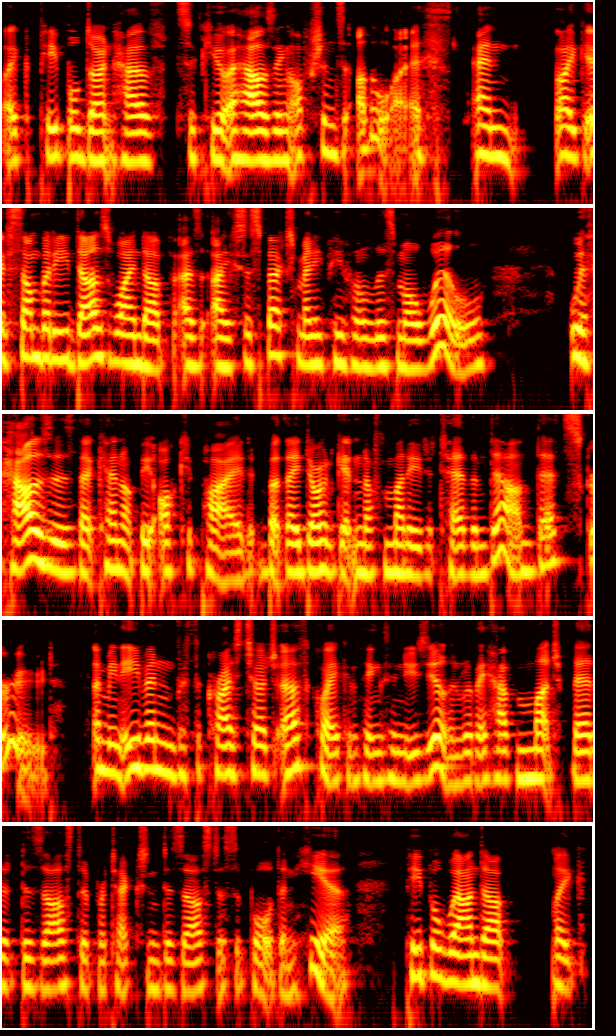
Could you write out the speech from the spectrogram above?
like people don't have secure housing options otherwise. And like if somebody does wind up, as I suspect many people in Lismore will, with houses that cannot be occupied, but they don't get enough money to tear them down, they're screwed. I mean, even with the Christchurch earthquake and things in New Zealand, where they have much better disaster protection, disaster support than here, people wound up like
